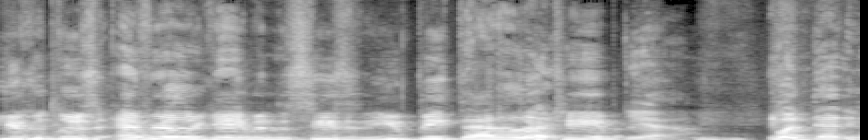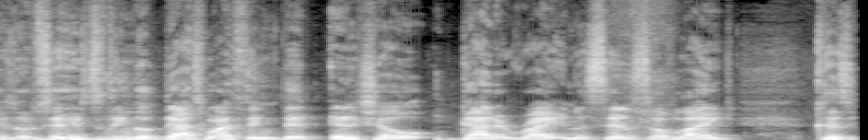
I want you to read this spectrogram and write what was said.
you could lose every other game in the season. You beat that other Right. team. yeah, But that, here's here's the thing, though. That's why I think that NHL got it right in the sense of like, because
